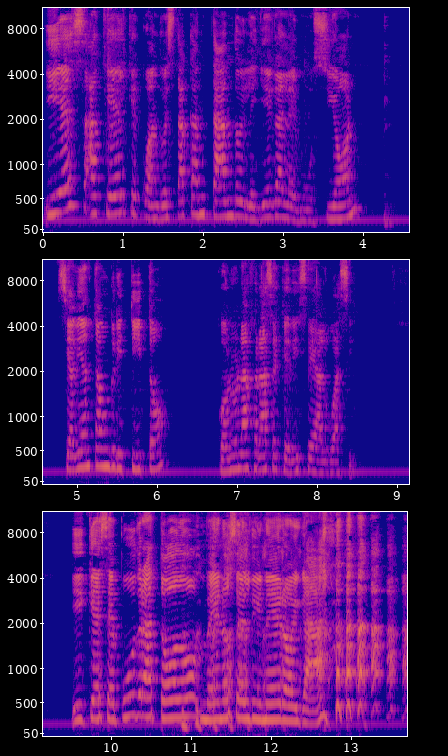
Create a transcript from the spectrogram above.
Y es aquel que cuando está cantando y le llega la emoción, se avienta un gritito con una frase que dice algo así y que se pudra todo menos el dinero, oiga.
